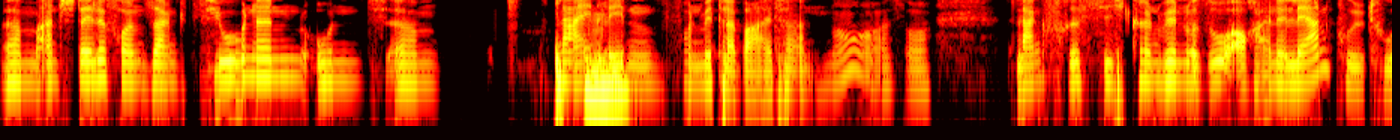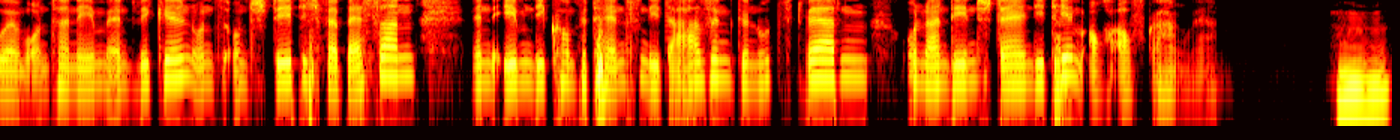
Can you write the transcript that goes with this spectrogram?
ähm, anstelle von Sanktionen und ähm, Kleinreden mhm. von Mitarbeitern. Ne? Also langfristig können wir nur so auch eine Lernkultur im Unternehmen entwickeln und uns stetig verbessern, wenn eben die Kompetenzen, die da sind, genutzt werden und an den Stellen die Themen auch aufgehangen werden. Mhm.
